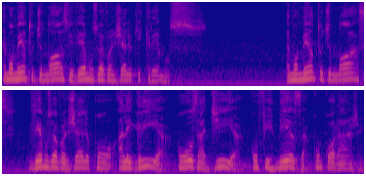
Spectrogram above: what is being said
É momento de nós vivermos o evangelho que cremos. É momento de nós vermos o evangelho com alegria, com ousadia, com firmeza, com coragem.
